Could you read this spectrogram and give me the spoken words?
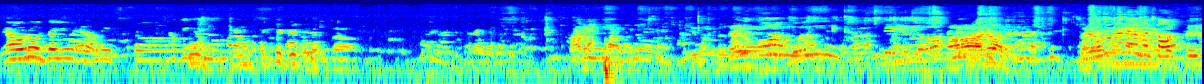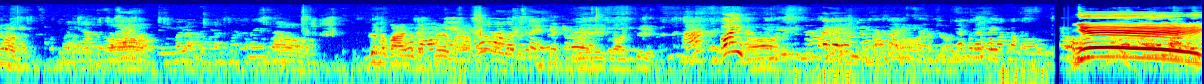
Lauro, dayo Ernesto. Ah, yun. Sayaw na yung basti yun. Ah. Ah. Doon sa bahay na basti, malapit. Ni Conti. Oy! Ah. Ah. Yay!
